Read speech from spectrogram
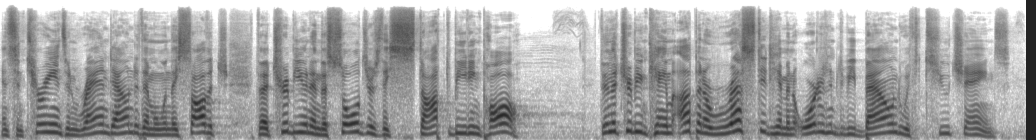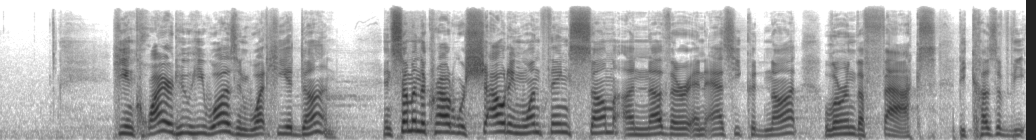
and centurions and ran down to them. And when they saw the, the tribune and the soldiers, they stopped beating Paul. Then the tribune came up and arrested him and ordered him to be bound with two chains. He inquired who he was and what he had done. And some in the crowd were shouting one thing, some another. And as he could not learn the facts because of the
